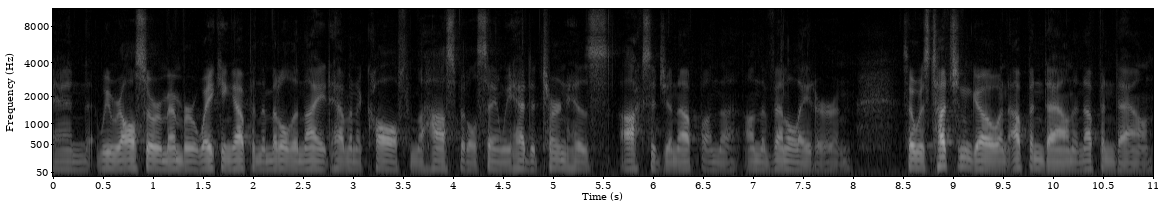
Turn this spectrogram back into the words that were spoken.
And we also remember waking up in the middle of the night having a call from the hospital saying we had to turn his oxygen up on the, on the ventilator. And so it was touch and go and up and down and up and down.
